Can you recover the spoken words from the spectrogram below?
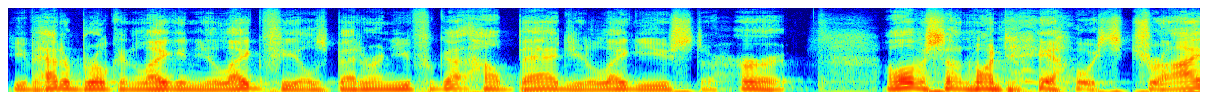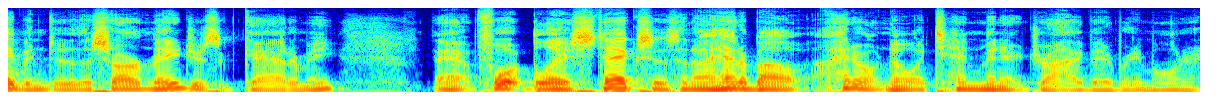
you've had a broken leg and your leg feels better and you forgot how bad your leg used to hurt. All of a sudden, one day I was driving to the Sergeant Major's Academy at Fort Bliss, Texas, and I had about, I don't know, a 10 minute drive every morning.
